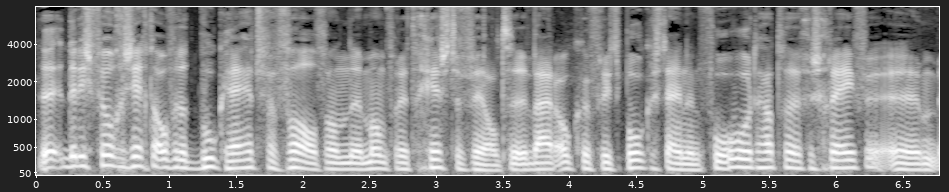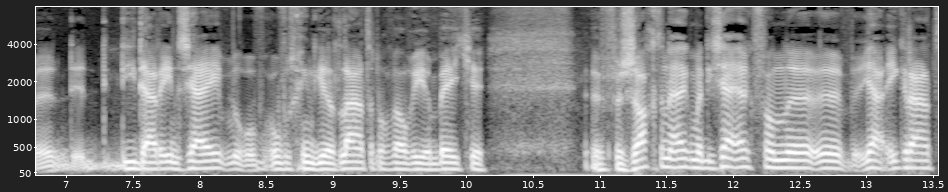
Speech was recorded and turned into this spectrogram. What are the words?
er is veel gezegd over dat boek, hè, Het Verval van uh, Manfred Gesterveld... Uh, waar ook Frits Bolkestein een voorwoord had geschreven. Ehm, die daarin zei, overigens ging hij dat later nog wel weer een beetje verzachten eigenlijk... maar die zei eigenlijk van, ja, ik raad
